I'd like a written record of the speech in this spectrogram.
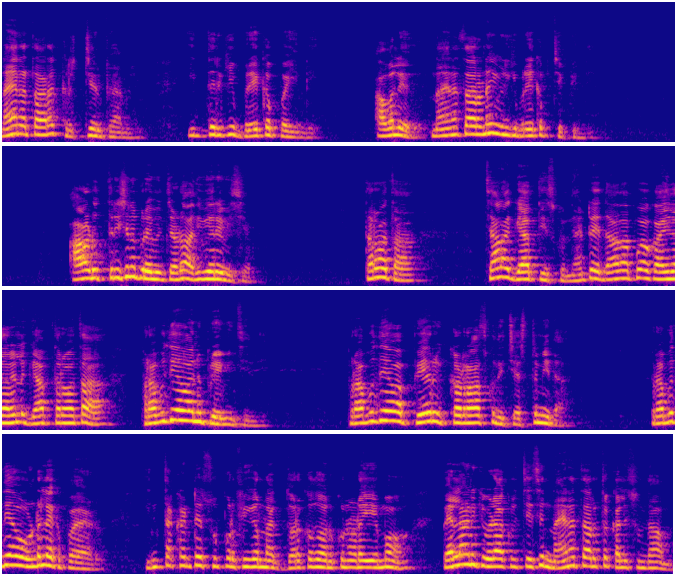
Nayanthara Christian family. ఇద్దరికి బ్రేకప్ అయింది. అవలేదు. నయనతారనే వీడికి బ్రేకప్ చెప్పింది. ఆడు త్రిషను ప్రేమించాడు. అది వేరే విషయం. తర్వాత చాలా గ్యాప్ తీసుకుంది. అంటే దాదాపుగా ఒక ఐదారేళ్ళ గ్యాప్ తర్వాత ప్రభుదేవాన్ని ప్రేమించింది. ప్రభుదేవ పేరు ఇక్కడ రాసుకుంది చెస్ట్ మీద. ప్రభుదేవ ఉండలేకపోయాడు. ఇంతకంటే సూపర్ ఫిగర్ నాకు దొరకదు అనుకున్నాడో ఏమో పెళ్ళానికి విడాకులు చేసి నయనతారతో కలిసి ఉందాం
